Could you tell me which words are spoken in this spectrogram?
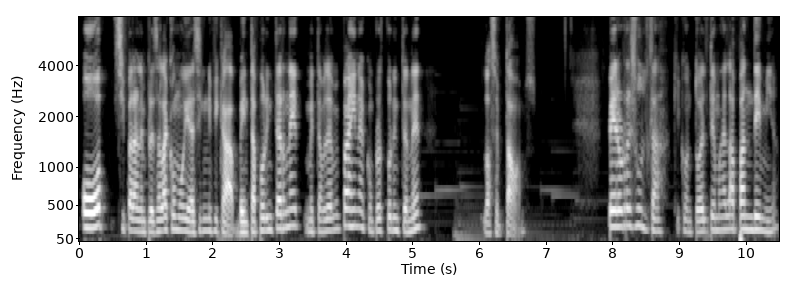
o si para la empresa la comodidad significaba venta por internet, metamos a mi página, compras por internet, lo aceptábamos. Pero resulta que con todo el tema de la pandemia,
